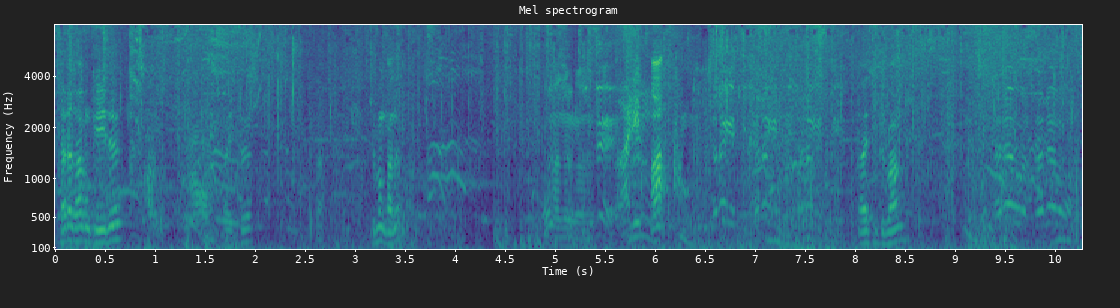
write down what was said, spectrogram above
자리 잡은 게이드. 나이스. 자, 주방 가능? 가능한. 아! 나이스 주방. 잘하고 잘하고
